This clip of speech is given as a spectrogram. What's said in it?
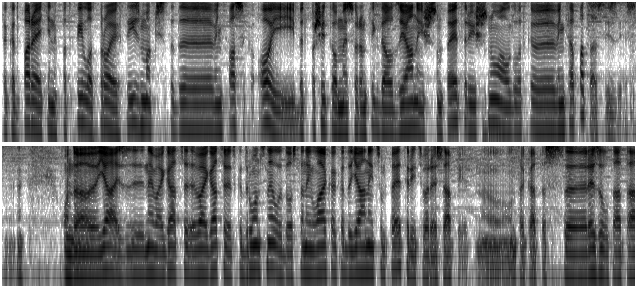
Tā, kad parēķina pat pilotu projekta izmaksas, tad uh, viņi pasaka, oi, bet par šito mēs varam tik daudz Jānīšus un Pēterīšus noalgot, ka viņi tāpat tās izies. Un, jā, es nevajag atcer, atcerēties, ka drons nelidos tajā laikā, kad Jānis un Pēterīts varēs apiet. Nu, tas rezultātā,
